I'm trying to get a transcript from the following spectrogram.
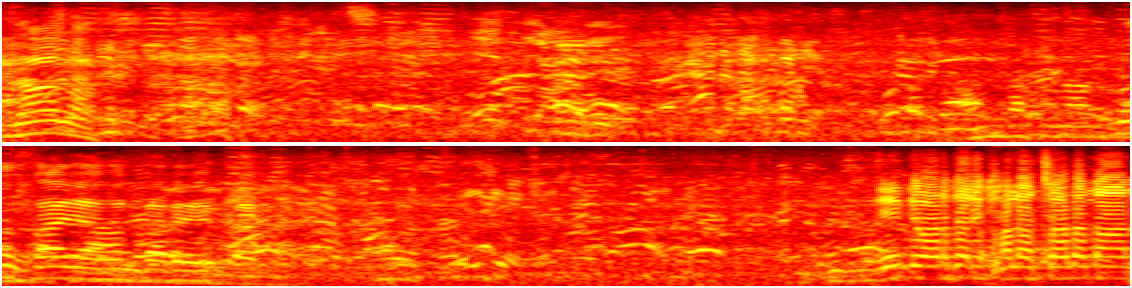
না না। দ্বিতীয় অর্ধের খেলা চলমান।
